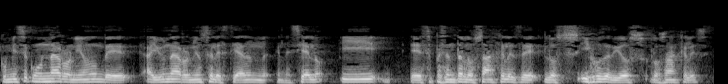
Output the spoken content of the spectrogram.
comienza con una reunión donde hay una reunión celestial en, el cielo y se presentan los ángeles de los hijos de Dios, los ángeles,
